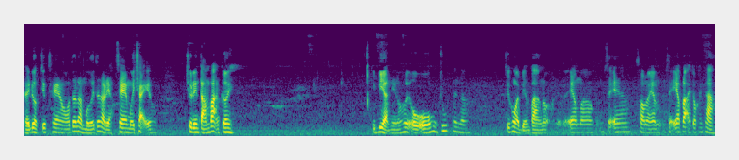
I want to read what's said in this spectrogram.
thấy được. Chiếc xe nó rất là mới, rất là đẹp. Xe mới chạy chưa đến 8 vạn cây. Cái biển thì nó hơi ố ố một chút nên là, chứ không phải biển vàng đâu. Em à, cũng sẽ, sau này em sẽ ép lại cho khách hàng.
